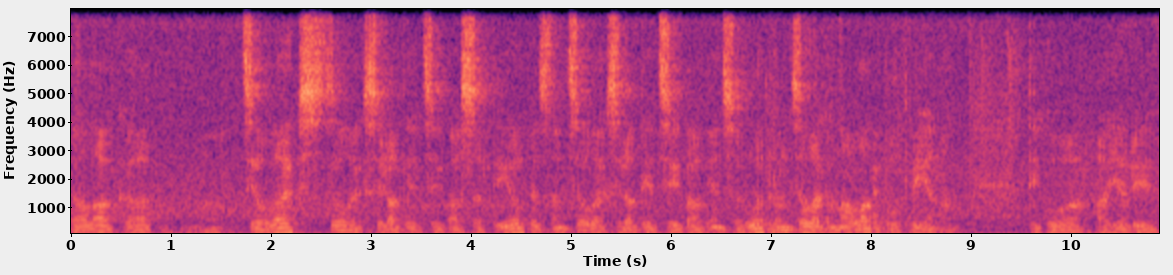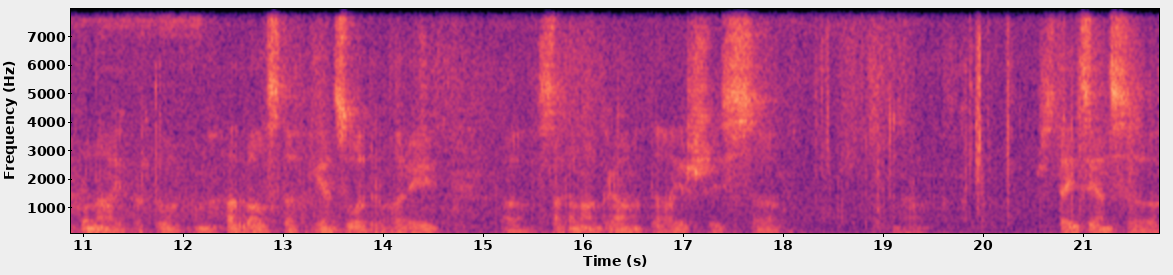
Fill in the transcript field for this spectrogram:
tālāk uh, cilvēks, cilvēks ir attiecībās ar Dievu, pēc tam cilvēks ir attiecībā viens ar otru, un cilvēkam nav labi būt vienam tikko Aija arī runāja par to un atbalsta viens otru. Arī uh, sakamā grāmatā ir šis, uh, šis teiciens, uh,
